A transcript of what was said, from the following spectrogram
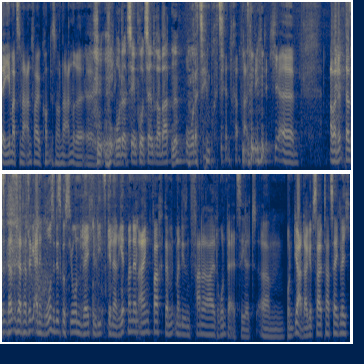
Der jemand zu einer Anfrage kommt, ist noch eine andere. Äh, Oder 10% Rabatt, ne? Oder 10% Rabatt, richtig. äh, aber ne, das, das, ist ja tatsächlich eine große Diskussion, welche Leads generiert man denn einfach, damit man diesen Funnel halt runter erzählt. Ähm, und ja, da gibt's halt tatsächlich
